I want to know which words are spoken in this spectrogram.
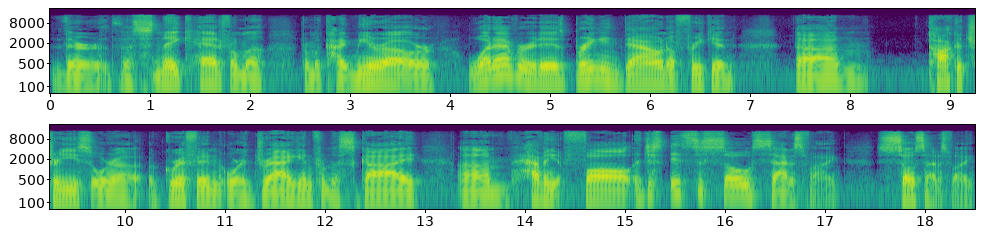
they're the snake head from a from a chimera or whatever it is, bringing down a freaking um, cockatrice or a, a, griffin or a dragon from the sky, um, having it fall. It just it's just so satisfying, so satisfying.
